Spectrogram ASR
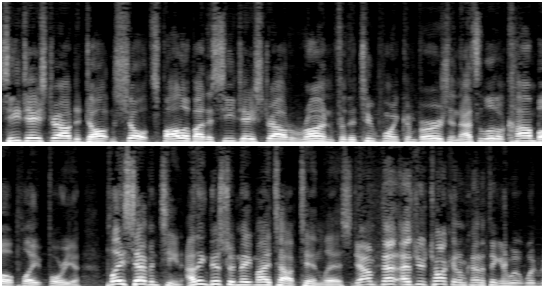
CJ Stroud to Dalton Schultz, followed by the CJ Stroud run for the two point conversion. That's a little combo plate for you. Play 17. I think this would make my top 10 list. Yeah, I'm, that, as you're talking, I'm kind of thinking, what would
